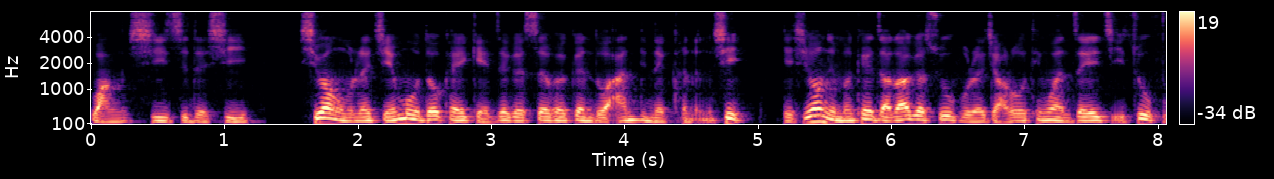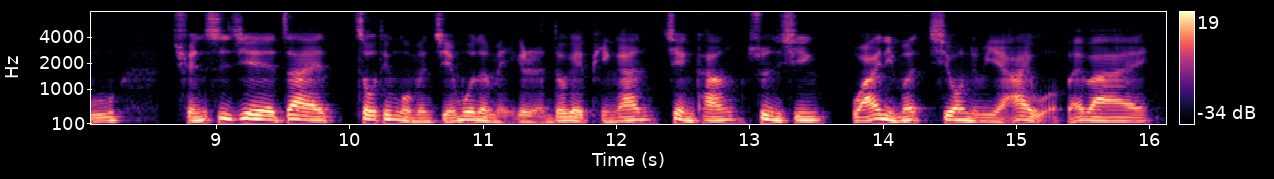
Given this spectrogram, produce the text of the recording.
王羲之的羲。希望我们的节目都可以给这个社会更多安定的可能性，也希望你们可以找到一个舒服的角落听完这一集。祝福全世界在收听我们节目的每个人都可以平安、健康、顺心。我爱你们，希望你们也爱我。拜拜。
